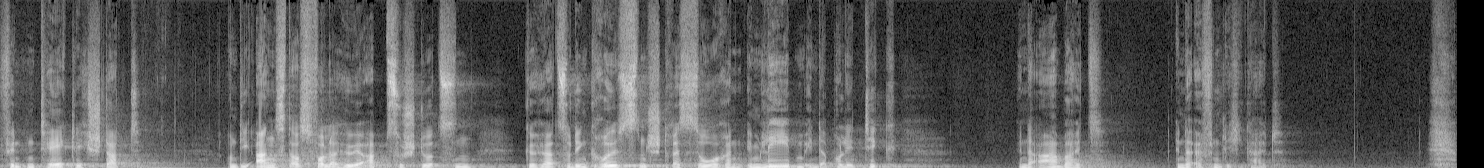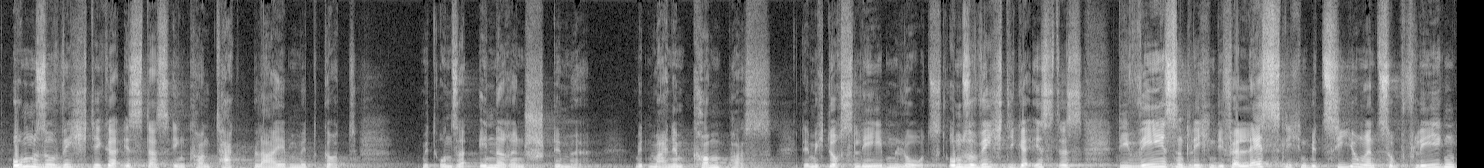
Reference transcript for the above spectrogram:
finden täglich statt und die Angst aus voller Höhe abzustürzen gehört zu den größten Stressoren im Leben, in der Politik, in der Arbeit, in der Öffentlichkeit. Umso wichtiger ist das in Kontakt bleiben mit Gott, mit unserer inneren Stimme, mit meinem Kompass, der mich durchs Leben lotst. Umso wichtiger ist es, die wesentlichen, die verlässlichen Beziehungen zu pflegen,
